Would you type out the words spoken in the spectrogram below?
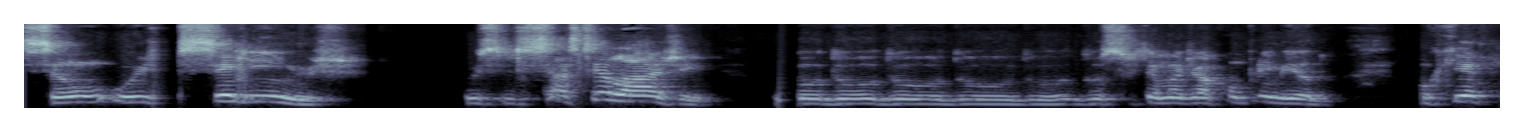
são os selinhos, a selagem do, do, do, do, do sistema de ar comprimido. Porque,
